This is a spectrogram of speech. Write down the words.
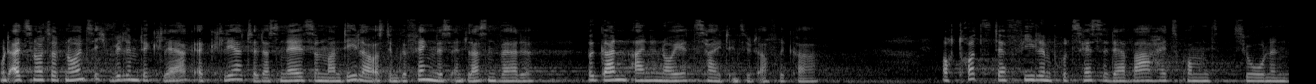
Und als 1990 Willem de Klerk erklärte, dass Nelson Mandela aus dem Gefängnis entlassen werde, begann eine neue Zeit in Südafrika. Auch trotz der vielen Prozesse der Wahrheitskommissionen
